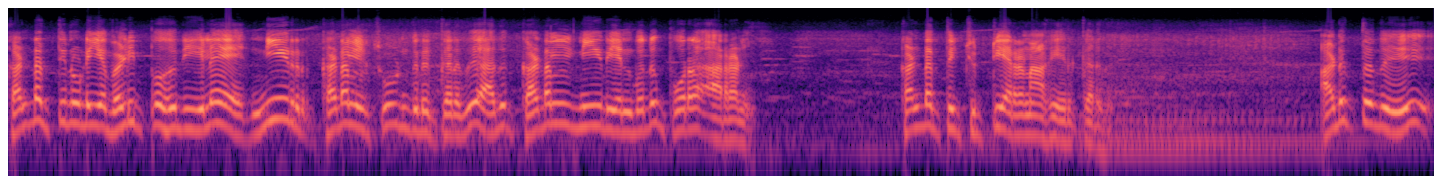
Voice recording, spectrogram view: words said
கண்டத்தினுடைய வெளிப்பகுதியிலே நீர் கடல் சூழ்ந்திருக்கிறது. அது கடல் நீர் என்பது புற அரண். கண்டத்தை சுற்றி அரணாக இருக்கிறது. அடுத்தது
